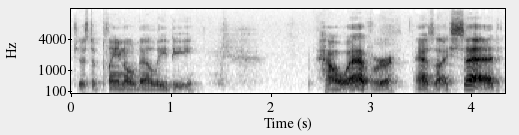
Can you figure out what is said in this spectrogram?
Just a plain old LED. However, as I said,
